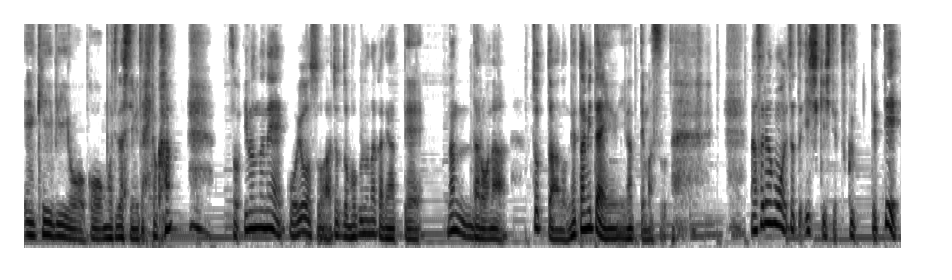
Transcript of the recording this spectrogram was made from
AKB をこう持ち出してみたりとか そう、いろんなね、こう要素はちょっと僕の中であって、なんだろうな、ちょっとあの、ネタみたいになってます。それはもうちょっと意識して作ってて、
